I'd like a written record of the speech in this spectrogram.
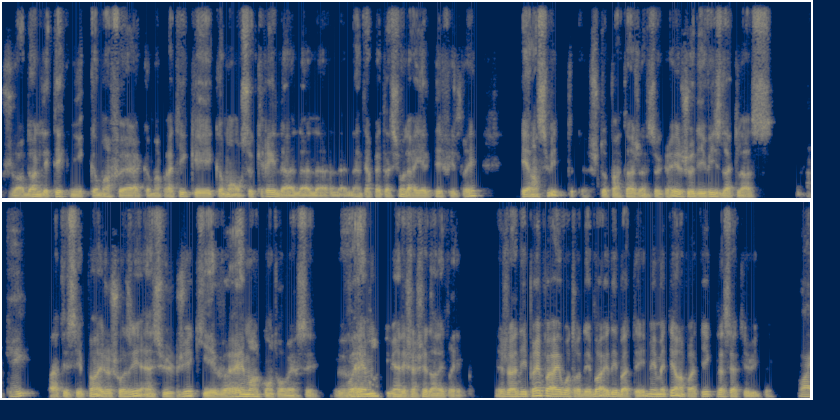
je, leur donne les techniques, comment faire, comment pratiquer, comment on se crée l'interprétation, la, la, la, réalité filtrée. Et ensuite, je te partage un secret, je divise la classe. OK. Participants et je choisis un sujet qui est vraiment controversé, vraiment qui vient les chercher dans les tripes. Et je leur dis, préparez votre débat et débattez, mais mettez en pratique l'assertivité. Oui.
